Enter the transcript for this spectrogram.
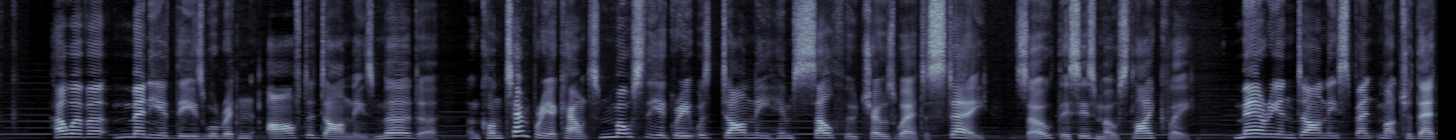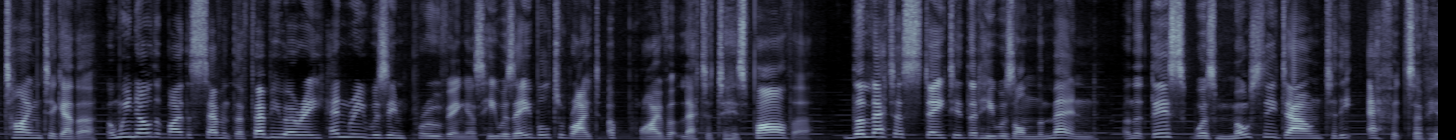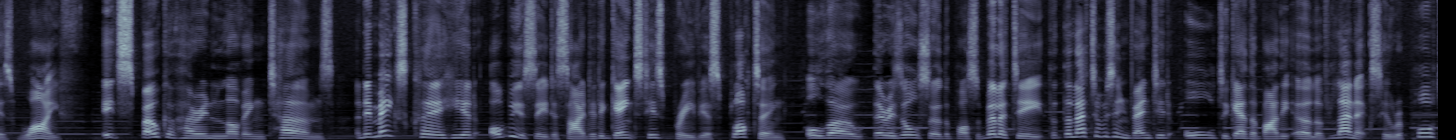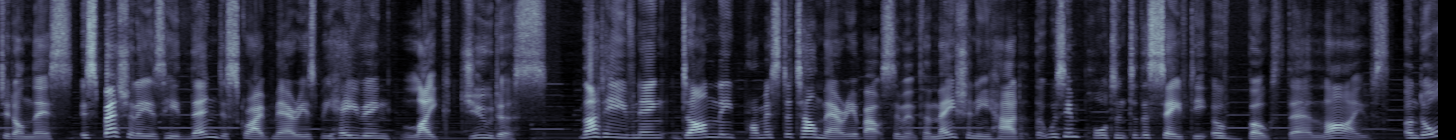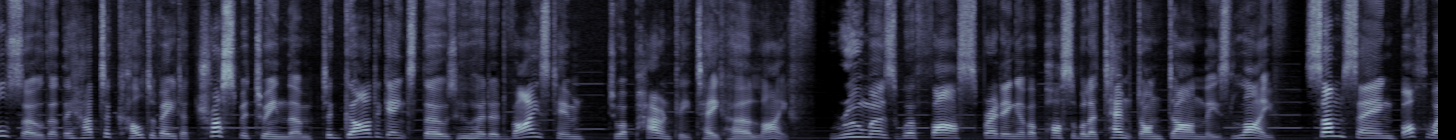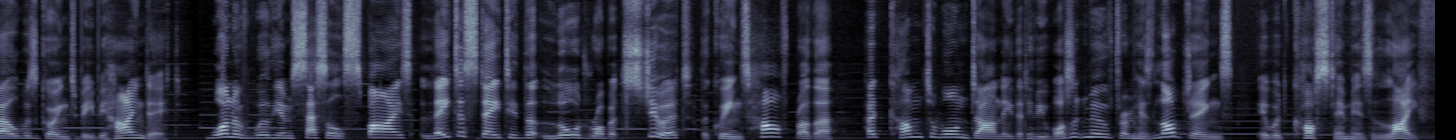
However, many of these were written after Darnley's murder, and contemporary accounts mostly agree it was Darnley himself who chose where to stay, so this is most likely. Mary and Darnley spent much of their time together, and we know that by the 7th of February, Henry was improving as he was able to write a private letter to his father. The letter stated that he was on the mend, and that this was mostly down to the efforts of his wife. It spoke of her in loving terms, and it makes clear he had obviously decided against his previous plotting although there is also the possibility that the letter was invented altogether by the Earl of Lennox, who reported on this, especially as he then described Mary as behaving like Judas. That evening, Darnley promised to tell Mary about some information he had that was important to the safety of both their lives, and also that they had to cultivate a trust between them to guard against those who had advised him to apparently take her life. Rumours were fast spreading of a possible attempt on Darnley's life, some saying Bothwell was going to be behind it. One of William Cecil's spies later stated that Lord Robert Stewart, the Queen's half brother, had come to warn Darnley that if he wasn't moved from his lodgings, it would cost him his life.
